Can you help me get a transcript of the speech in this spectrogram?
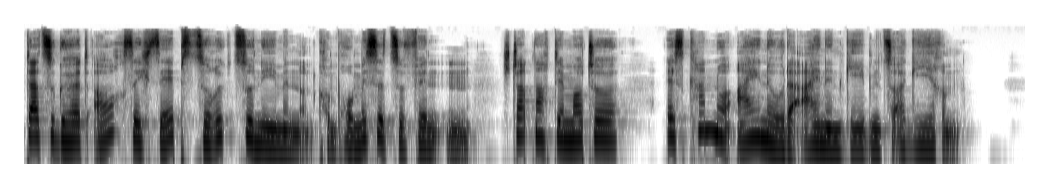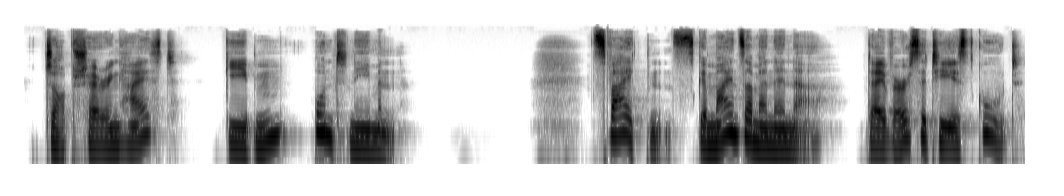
Dazu gehört auch, sich selbst zurückzunehmen und Kompromisse zu finden, statt nach dem Motto, es kann nur eine oder einen geben zu agieren. Jobsharing heißt geben und nehmen. Zweitens, gemeinsamer Nenner. Diversity ist gut,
